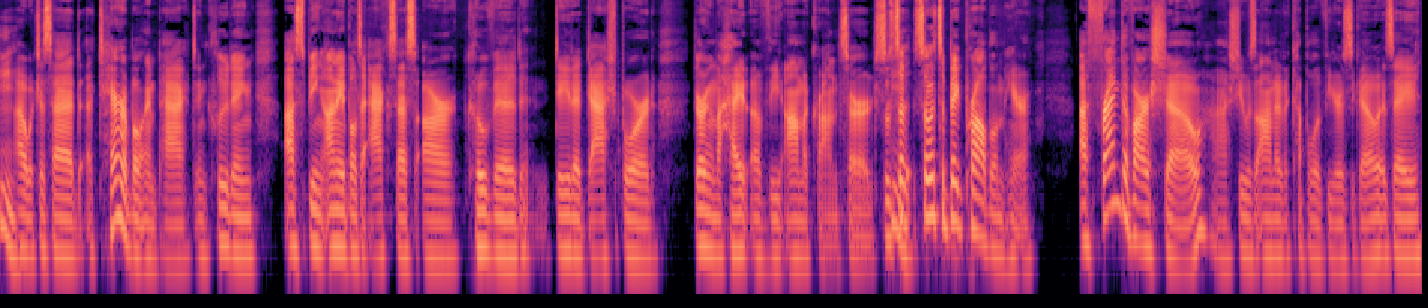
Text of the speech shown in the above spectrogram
hmm. uh, which has had a terrible impact, including us being unable to access our COVID data dashboard during the height of the Omicron surge. So, hmm. so, so it's a big problem here. A friend of our show, uh, she was on it a couple of years ago, is a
